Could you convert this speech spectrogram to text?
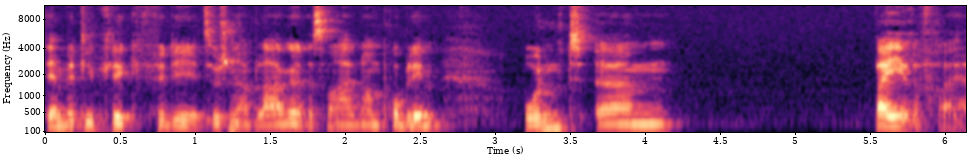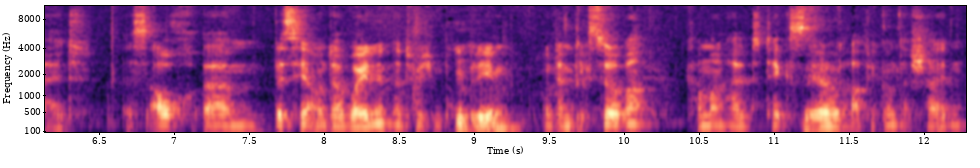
Der Mittelklick für die Zwischenablage, das war halt noch ein Problem. Und ähm, Barrierefreiheit ist auch ähm, bisher unter Wayland natürlich ein Problem. Mhm. Unter dem X-Server kann man halt Text ja. von Grafik unterscheiden.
